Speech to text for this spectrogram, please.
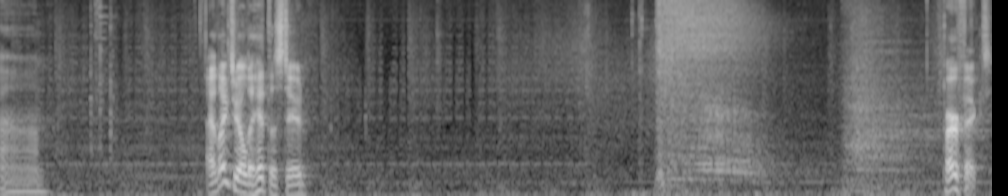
Um, I'd like to be able to hit this dude. Perfect.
